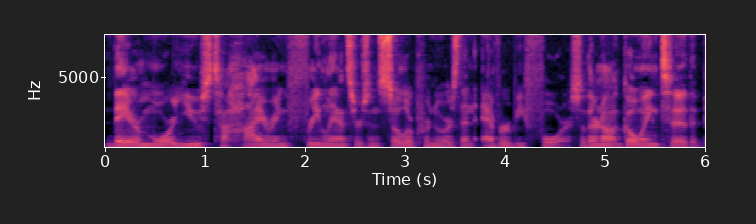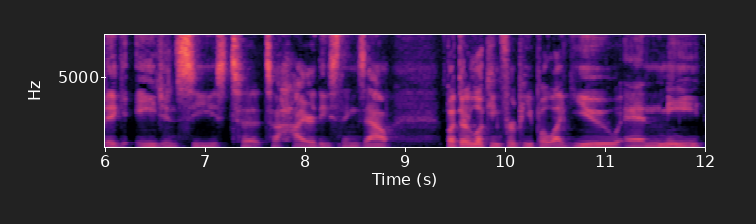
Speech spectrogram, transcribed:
they are more used to hiring freelancers and solopreneurs than ever before. So they're not going to the big agencies to, to hire these things out, but they're looking for people like you and me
